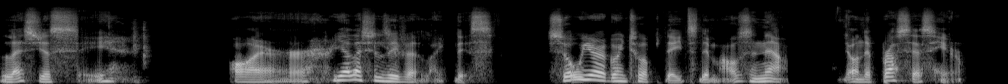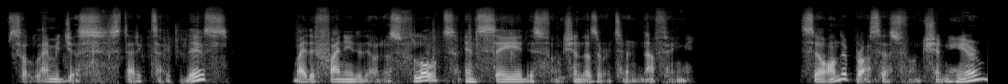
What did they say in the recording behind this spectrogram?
Let's just say, or yeah, let's leave it like this. So we are going to update the mouse now on the process here. So let me just static type this by defining the delta's float and say this function doesn't return nothing. So on the process function here,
